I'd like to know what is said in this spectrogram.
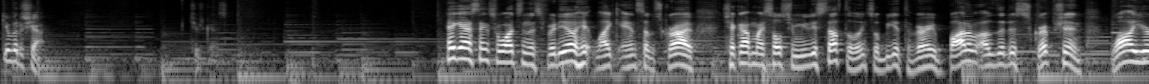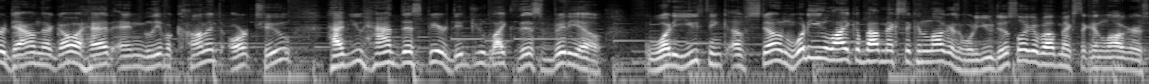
Give it a shot. Cheers, guys. Hey guys, thanks for watching this video. Hit like and subscribe. Check out my social media stuff. The links will be at the very bottom of the description. While you're down there, go ahead and leave a comment or two. Have you had this beer? Did you like this video? What do you think of Stone? What do you like about Mexican lagers? What do you dislike about Mexican lagers?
